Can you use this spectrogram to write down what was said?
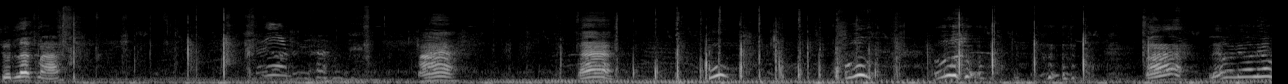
ชุดเลิศมา มา มาอู้อู้มา เร็วเร็วเร็ว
